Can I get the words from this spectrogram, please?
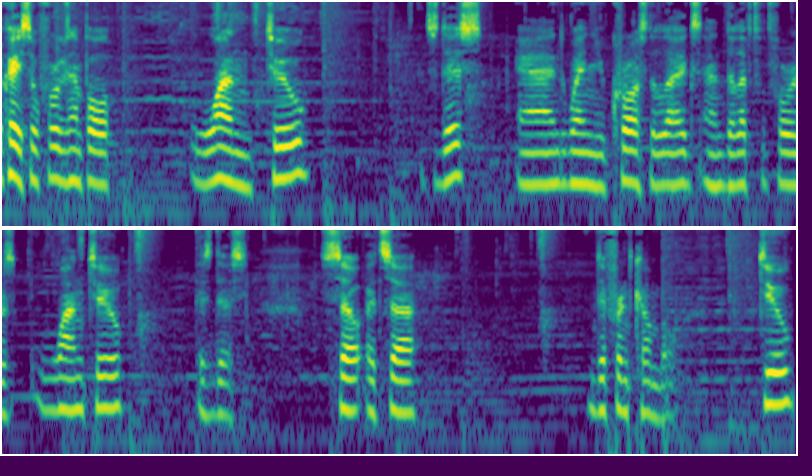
okay so for example one two it's this and when you cross the legs and the left foot forward one two is this. So it's a different combo. Two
